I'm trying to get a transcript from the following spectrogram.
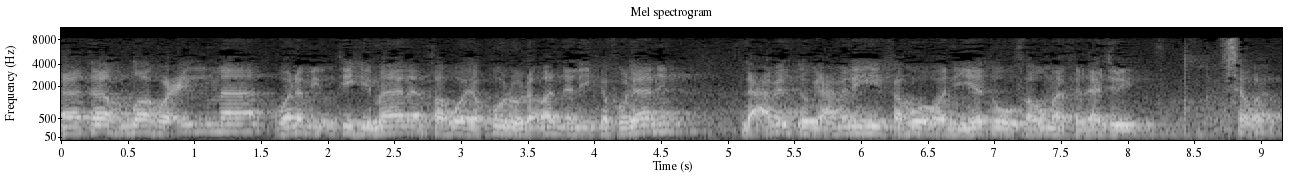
آتاه الله علما ولم يؤته مالا فهو يقول لو أن لي كفلان لعملت بعمله فهو ونيته فهما في الأجر سواء.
